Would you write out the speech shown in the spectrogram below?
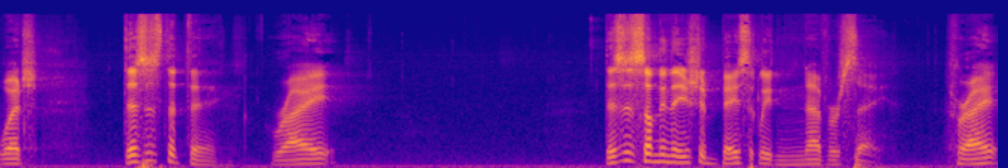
Which, this is the thing, right? This is something that you should basically never say, right?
